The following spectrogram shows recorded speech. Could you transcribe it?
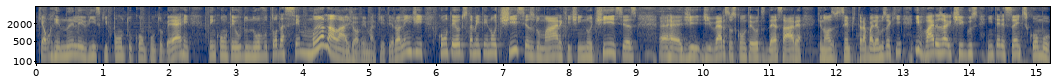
que é o renanlevinsky.com.br. Tem conteúdo novo toda semana lá, jovem marqueteiro. Além de conteúdos também tem notícias do marketing, notícias é, de diversos conteúdos dessa área que nós sempre trabalhamos aqui e vários artigos interessantes, como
